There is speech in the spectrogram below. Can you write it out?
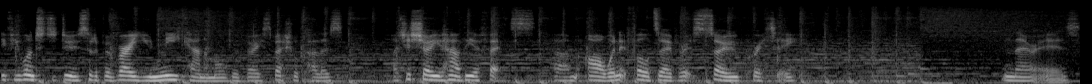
if you wanted to do sort of a very unique animal with very special colours, I'll just show you how the effects um, are. When it folds over, it's so pretty. And there it is.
